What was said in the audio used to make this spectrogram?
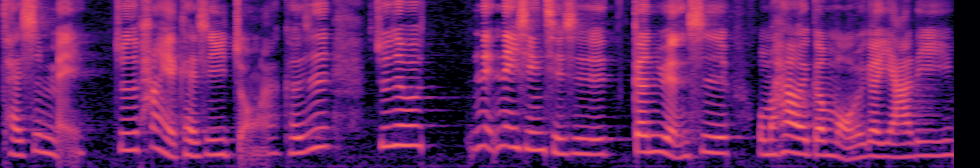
才是美，就是胖也可以是一种啊，可是就是内内心其实根源是我们还有一个某一个压力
